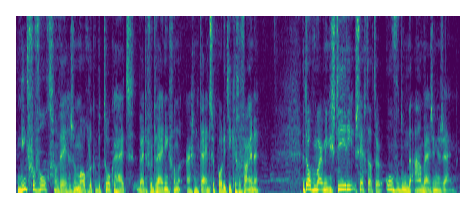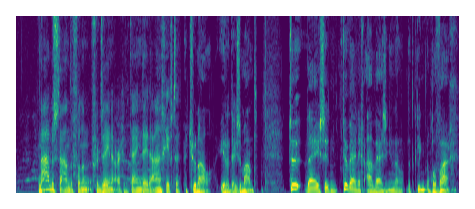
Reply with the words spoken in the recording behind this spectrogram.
niet vervolgd... vanwege zijn mogelijke betrokkenheid bij de verdwijning van Argentijnse politieke gevangenen. Het Openbaar Ministerie zegt dat er onvoldoende aanwijzingen zijn. Nabestaanden van een verdwenen Argentijn deden aangifte. Het journaal eerder deze maand. Te, wijzen, te weinig aanwijzingen. Nou, dat klinkt nogal vaag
